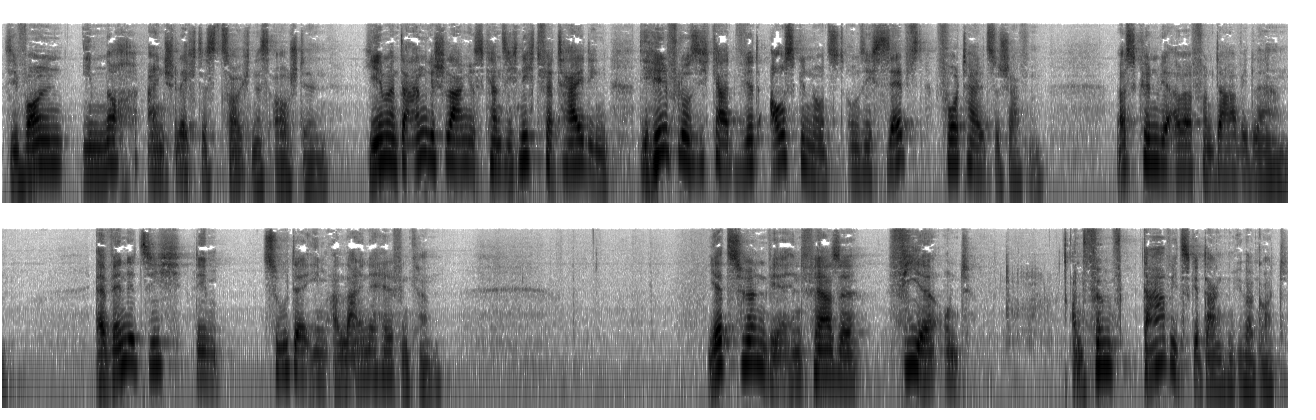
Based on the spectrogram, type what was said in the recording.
Sie wollen ihm noch ein schlechtes Zeugnis ausstellen. Jemand, der angeschlagen ist, kann sich nicht verteidigen. Die Hilflosigkeit wird ausgenutzt, um sich selbst Vorteil zu schaffen. Was können wir aber von David lernen? Er wendet sich dem zu, der ihm alleine helfen kann. Jetzt hören wir in Verse 4 und, und 5 Davids Gedanken über Gott.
